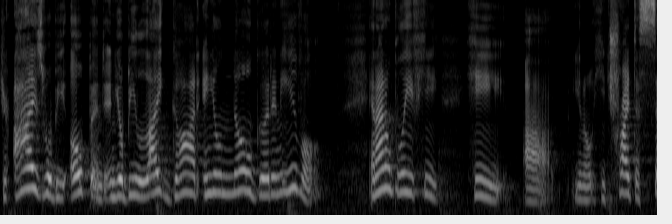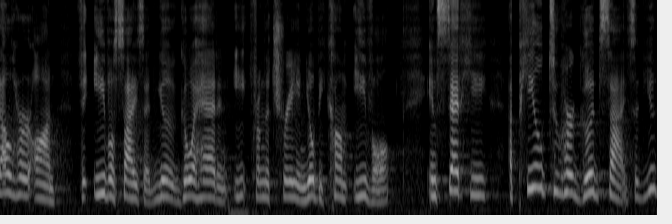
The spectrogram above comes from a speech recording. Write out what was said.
your eyes will be opened and you'll be like God and you'll know good and evil. And I don't believe he, he uh, you know, he tried to sell her on the evil side. He said, You go ahead and eat from the tree and you'll become evil. Instead, he appealed to her good side. He said, You,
